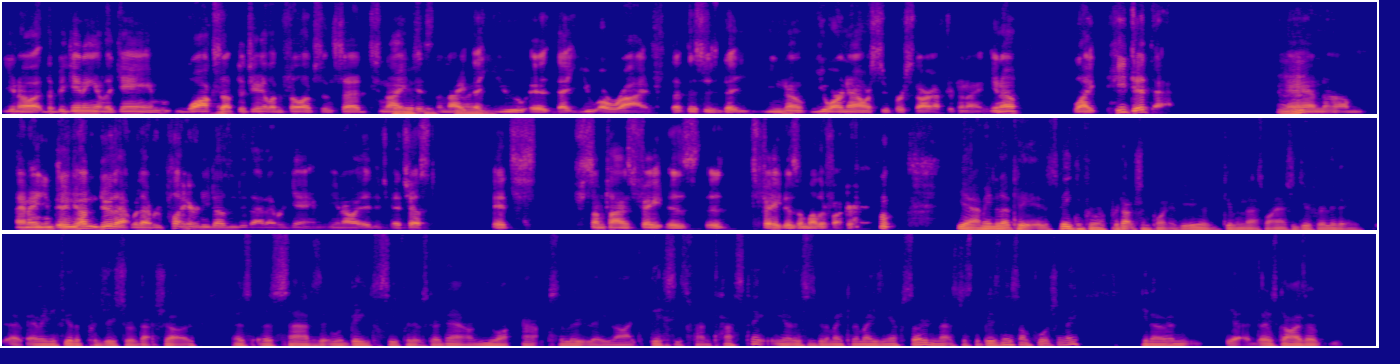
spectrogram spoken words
you know, at the beginning of the game walks up to Jaelan Phillips and said, "Tonight is the night that you uh, that you arrive. That this is that you know you are now a superstar after tonight." You know, like he did that mm-hmm. and um, and he, he, doesn't do that with every player, and he doesn't do that every game. You know, it, it's just it's sometimes fate is, is fate is a motherfucker. yeah, I mean, look, speaking from a production point of view, given that's what I actually do for a living, I mean, if you're the producer of that show, as as sad as it would be to see Phillips go down, you are absolutely like, this is fantastic. You know, this is going to make an amazing episode, and that's just the business, unfortunately. You know, and yeah, those guys are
